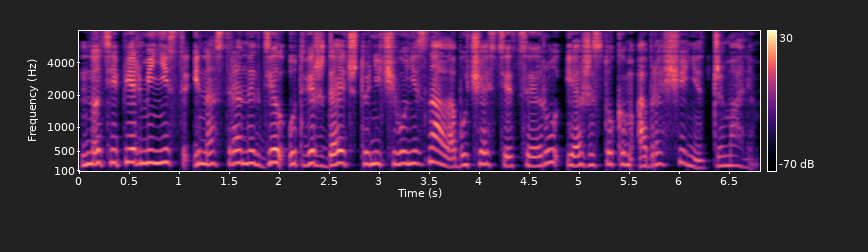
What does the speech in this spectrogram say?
Но теперь министр иностранных дел утверждает, что ничего не знал об участии ЦРУ и о жестоком обращении с Джемалем.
